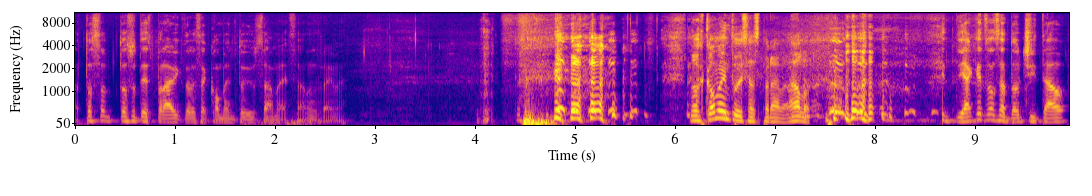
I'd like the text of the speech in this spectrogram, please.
A to, som, to sú tie správy, ktoré sa komentujú samé, samozrejme. No komentuj sa správa, halo. Ja keď som sa dočítal,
